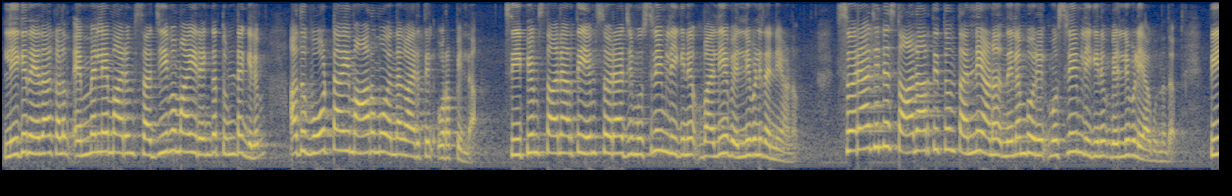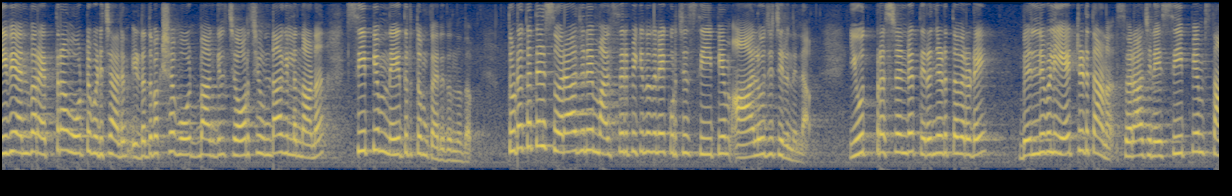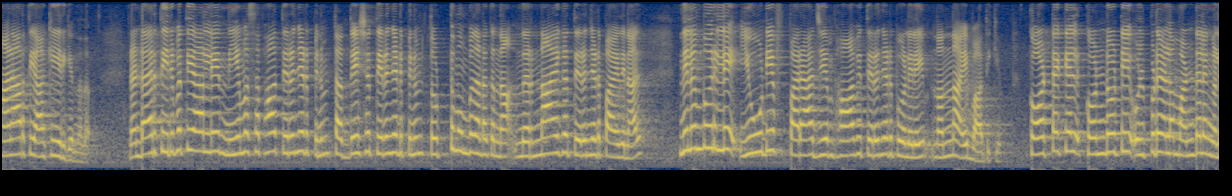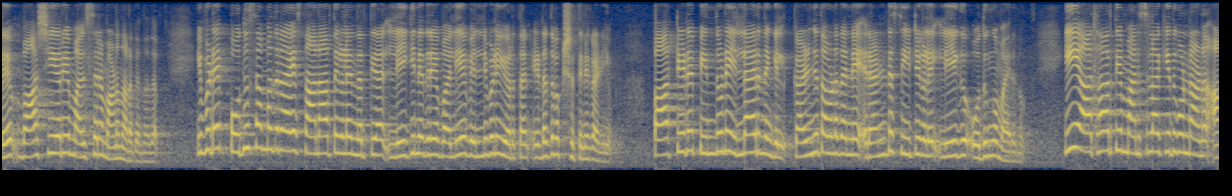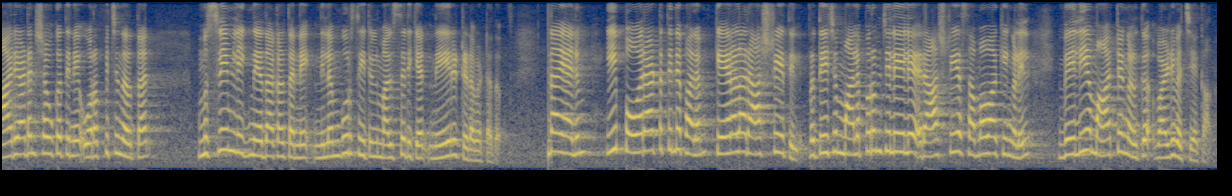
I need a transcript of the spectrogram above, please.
ലീഗ് നേതാക്കളും എം എൽ എമാരും സജീവമായി രംഗത്തുണ്ടെങ്കിലും അത് വോട്ടായി മാറുമോ എന്ന കാര്യത്തിൽ ഉറപ്പില്ല. സി പി എം സ്ഥാനാർത്ഥി എം സ്വരാജ് മുസ്ലിം ലീഗിന് വലിയ വെല്ലുവിളി തന്നെയാണ്. സ്വരാജിന്റെ സ്ഥാനാർത്ഥിത്വം തന്നെയാണ് നിലമ്പൂരിൽ മുസ്ലിം ലീഗിനും വെല്ലുവിളിയാകുന്നത്. പി വി അൻവർ എത്ര വോട്ട് പിടിച്ചാലും ഇടതുപക്ഷ വോട്ട് ബാങ്കിൽ ചോർച്ചയുണ്ടാകില്ലെന്നാണ് സി പി എം നേതൃത്വം കരുതുന്നത്. തുടക്കത്തിൽ സ്വരാജിനെ മത്സരിപ്പിക്കുന്നതിനെക്കുറിച്ച് സി പി എം ആലോചിച്ചിരുന്നില്ല. യൂത്ത് പ്രസിഡന്റ് തിരഞ്ഞെടുത്തവരുടെ വെല്ലുവിളി ഏറ്റെടുത്താണ് സ്വരാജിനെ സി പി എം സ്ഥാനാർത്ഥിയാക്കിയിരിക്കുന്നത്. രണ്ടായിരത്തി ഇരുപത്തിയാറിലെ നിയമസഭാ തിരഞ്ഞെടുപ്പിനും തദ്ദേശ തിരഞ്ഞെടുപ്പിനും തൊട്ടുമുമ്പ് നടക്കുന്ന നിർണായക തിരഞ്ഞെടുപ്പായതിനാൽ നിലമ്പൂരിലെ യു ഡി എഫ് പരാജയം ഭാവി തിരഞ്ഞെടുപ്പുകളിലെയും നന്നായി ബാധിക്കും. കോട്ടയ്ക്കൽ കൊണ്ടോട്ടി ഉൾപ്പെടെയുള്ള മണ്ഡലങ്ങളിലും വാശിയേറിയ മത്സരമാണ് നടക്കുന്നത്. ഇവിടെ പൊതുസമ്മതരായ സ്ഥാനാർത്ഥികളെ നിർത്തിയാൽ ലീഗിനെതിരെ വലിയ വെല്ലുവിളി ഉയർത്താൻ ഇടതുപക്ഷത്തിന് കഴിയും. പാർട്ടിയുടെ പിന്തുണയില്ലായിരുന്നെങ്കിൽ കഴിഞ്ഞ തവണ തന്നെ രണ്ട് സീറ്റുകളിൽ ലീഗ് ഒതുങ്ങുമായിരുന്നു. ഈ യാഥാർത്ഥ്യം മനസ്സിലാക്കിയതുകൊണ്ടാണ് ആര്യാടൻ ഷൗക്കത്തിനെ ഉറപ്പിച്ചു നിർത്താൻ മുസ്ലിം ലീഗ് നേതാക്കൾ തന്നെ നിലമ്പൂർ സീറ്റിൽ മത്സരിക്കാൻ നേരിട്ടിടപെട്ടത്. എന്തായാലും ഈ പോരാട്ടത്തിന്റെ ഫലം കേരള രാഷ്ട്രീയത്തിൽ പ്രത്യേകിച്ച് മലപ്പുറം ജില്ലയിലെ രാഷ്ട്രീയ സമവാക്യങ്ങളിൽ വലിയ മാറ്റങ്ങൾക്ക് വഴിവെച്ചേക്കാം.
